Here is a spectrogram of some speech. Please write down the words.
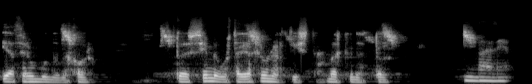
y hacer un mundo mejor. Entonces sí, me gustaría ser un artista más que un actor. Vale.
